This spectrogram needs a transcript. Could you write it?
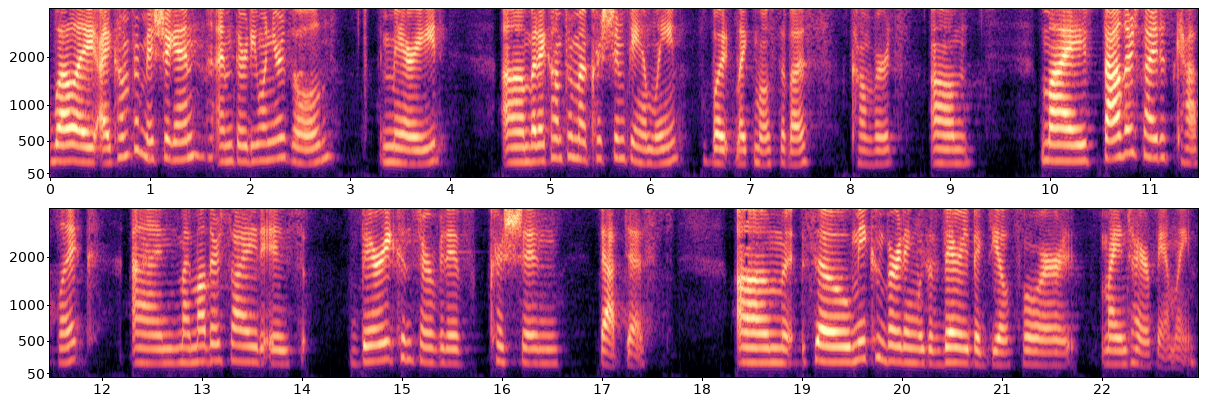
well, I, I come from Michigan. I'm 31 years old, Married, um, but I come from a Christian family, but like most of us, converts. Um, my father's side is Catholic, and my mother's side is very conservative Christian Baptist. Um, so me converting was a very big deal for my entire family.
